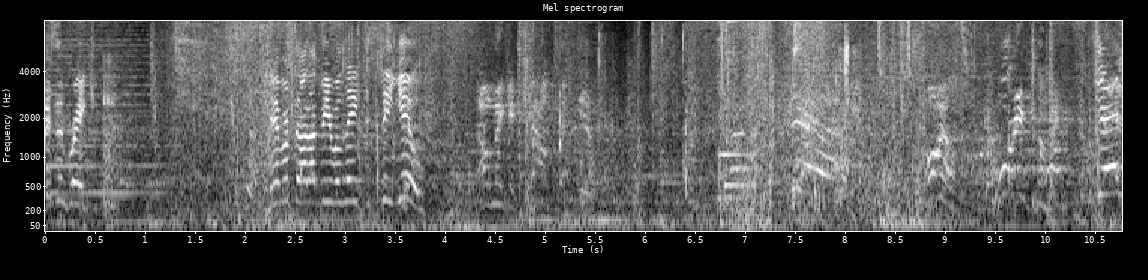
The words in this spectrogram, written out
prison break! Never thought I'd be relieved to see you! I'll make it count! Oils! More incoming! Again?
